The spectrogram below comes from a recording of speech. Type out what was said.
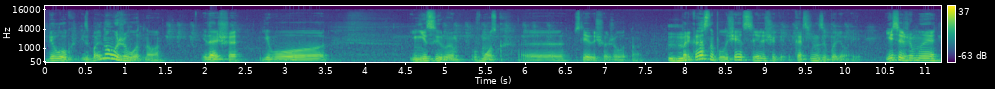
белок из больного животного и дальше его инициируем в мозг э, следующего животного, Мгм. прекрасно получается следующая картина заболевания. Если же мы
